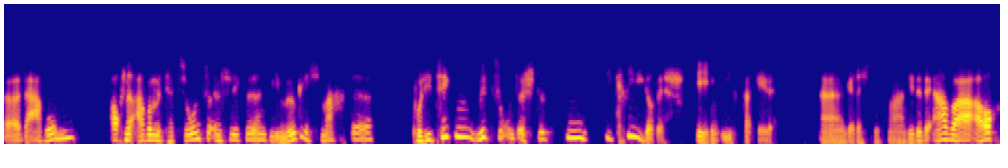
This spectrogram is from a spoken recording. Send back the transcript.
äh, darum, auch eine Argumentation zu entwickeln, die möglich machte, Politiken mit zu unterstützen, die kriegerisch gegen Israel äh, gerichtet waren. Die DDR war auch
